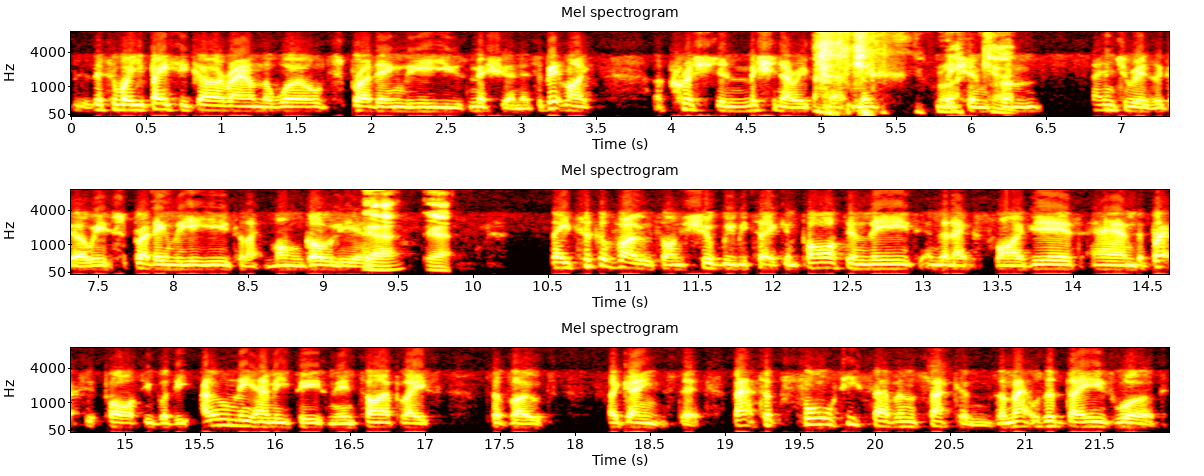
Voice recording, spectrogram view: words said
This is where you basically go around the world spreading the EU's mission. It's a bit like a Christian missionary uh, mi- Right, mission okay. from centuries ago. He's spreading the EU to like Mongolia. Yeah, yeah. they took a vote on should we be taking part in these in the next five years, and the Brexit Party were the only MEPs in the entire place to vote against it. That took 47 seconds, and that was a day's work.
